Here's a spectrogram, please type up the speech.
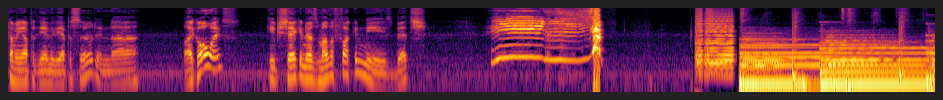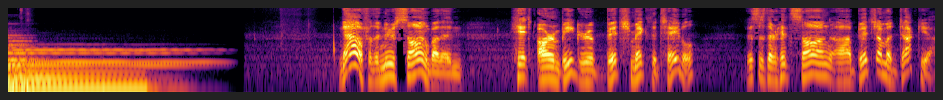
coming up at the end of the episode. And uh, like always, keep shaking those motherfucking knees, bitch. Now for the new song by the hit R&B group Bitch Make the Table. This is their hit song, uh, Bitch I'm a Duck Ya.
